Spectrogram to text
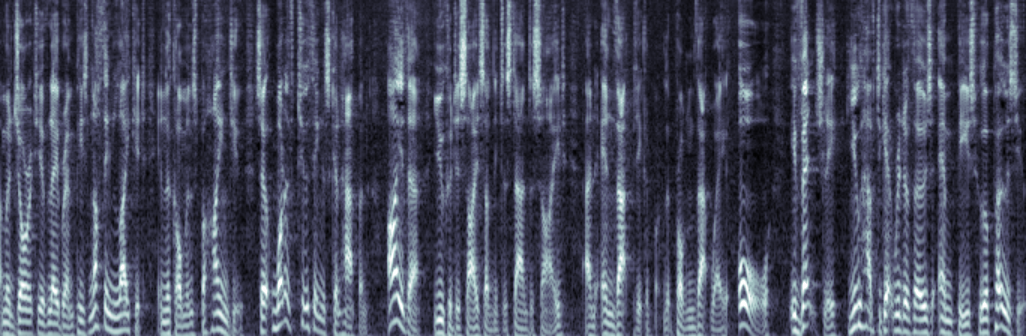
a majority of Labour MPs, nothing like it in the Commons behind you. So one of two things can happen. Either you could decide suddenly to stand aside and end that particular problem that way, or eventually you have to get rid of those MPs who oppose you.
